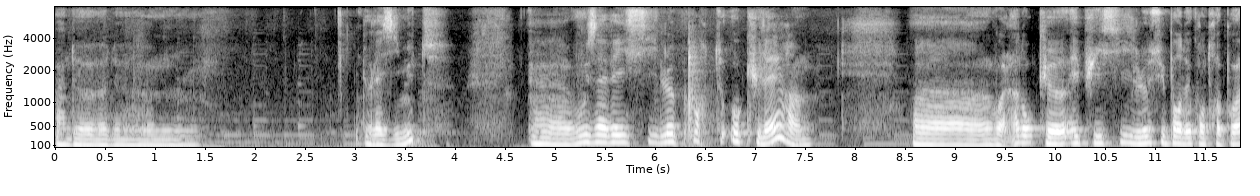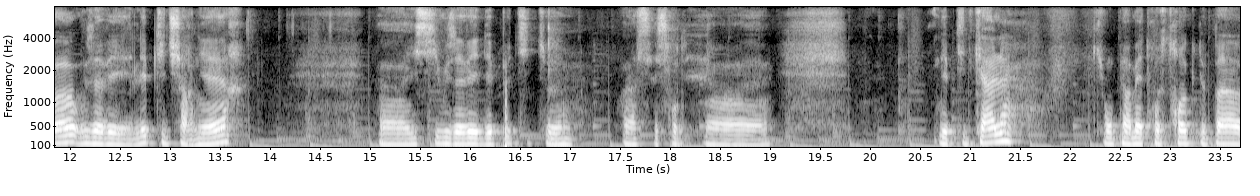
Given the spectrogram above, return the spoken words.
de, de, l'azimut. Euh, vous avez ici le porte-oculaire. Euh, voilà, donc, euh, et puis ici le support de contrepoids. Vous avez les petites charnières. ici vous avez des petites, voilà, des, petites cales qui vont permettre au stroke de pas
